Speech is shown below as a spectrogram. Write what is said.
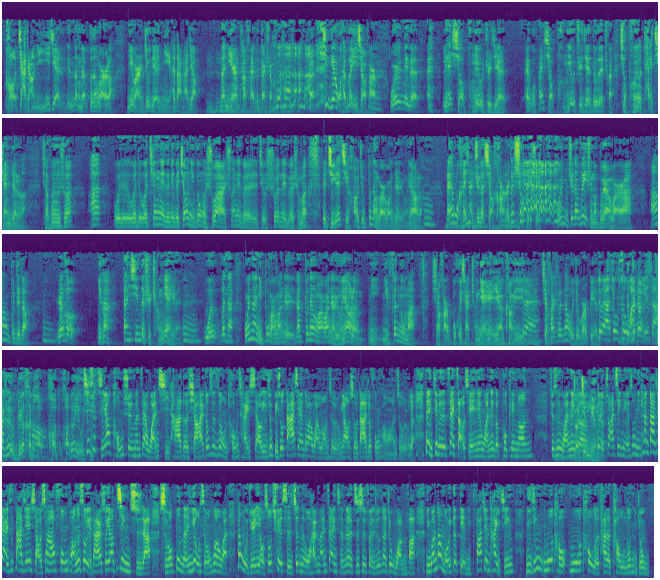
好，家长你一见弄得不能玩了，你晚上九点你还打麻将，那你让他孩子干什么？今天我还问一小孩，我说那个，哎，连小朋友之间。哎，我发现小朋友之间都在传，小朋友太天真了。小朋友说啊，我我我听那个那个教你跟我说啊，说那个就说那个什么几月几号就不能玩王者荣耀了。嗯。哎，我很想知道小孩儿的社会学。我说你知道为什么不让玩啊？啊，不知道。嗯。然后你看。担心的是成年人。嗯，我问他，我说那你不玩王者，那不能玩王者荣耀了，你你愤怒吗？小孩不会像成年人一样抗议。对，小孩说那我就玩别的。对啊，就说玩别的。他说有别很好好好多游戏。其实只要同学们在玩其他的，小孩都是这种同才效应。就比如说大家现在都在玩王者荣耀的时候，大家就疯狂玩王者荣耀。但你记不记得在早前一天玩那个 Pokemon，就是玩那个抓精灵对抓精灵的时候，你看大家也是大街小巷要疯狂。那时候也大家说要禁止啊，什么不能用，什么不能玩。但我觉得有时候确实真的，我还蛮赞成。那个知识分子说：“那就玩吧。你玩到某一个点，你发现他已经，你已经摸透摸透了他的套路之后，你就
